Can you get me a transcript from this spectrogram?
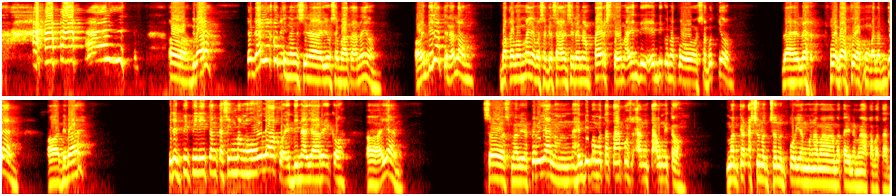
oh, di ba? Kagaya ko na yung, sina, yung sa bata na yon. Oh, hindi natin alam. Baka mamaya masagasaan sila ng Firestone, ay hindi, hindi ko na po sagot yon. Dahil ah, wala po akong alam dyan. Oh, di ba? Pinagpipilitan kasing manghula ako, eh dinayari ko. Ah, ayan. So, Maria, pero yan, hindi pa matatapos ang taong ito. Magkakasunod-sunod po yung mga mamamatay na mga kabatan.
